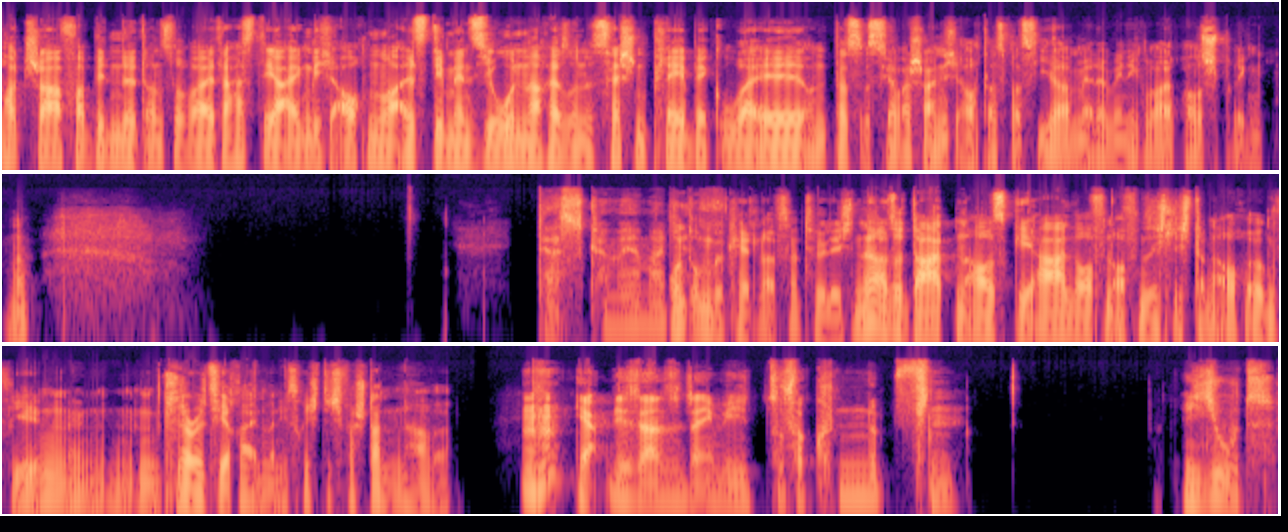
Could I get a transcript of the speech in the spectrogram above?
Hotjar verbindet und so weiter, hast du ja eigentlich auch nur als Dimension nachher so eine Session Playback URL und das ist ja wahrscheinlich auch das, was hier mehr oder weniger rausspringt. Ne? Das können wir ja mal Und umgekehrt läuft natürlich. Ne? Also Daten aus GA laufen offensichtlich dann auch irgendwie in, in Clarity rein, wenn ich es richtig verstanden habe. Mhm. Ja, die sind da irgendwie zu verknüpfen. Gut.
